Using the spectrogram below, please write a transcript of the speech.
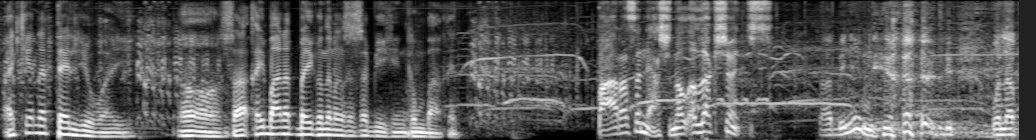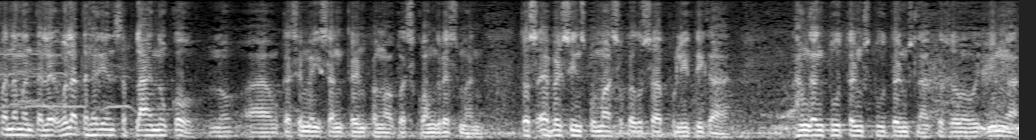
I cannot tell you why. Oo, sa kay Banat Bay ko na lang sasabihin kung bakit. para sa national elections. Sabi niya, wala pa naman talaga, wala talaga yun sa plano ko, no? Ah, kasi may isang term pa nga ako as congressman. Tapos ever since pumasok ako sa politika, hanggang two terms, two terms lang ako. So, yun nga,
